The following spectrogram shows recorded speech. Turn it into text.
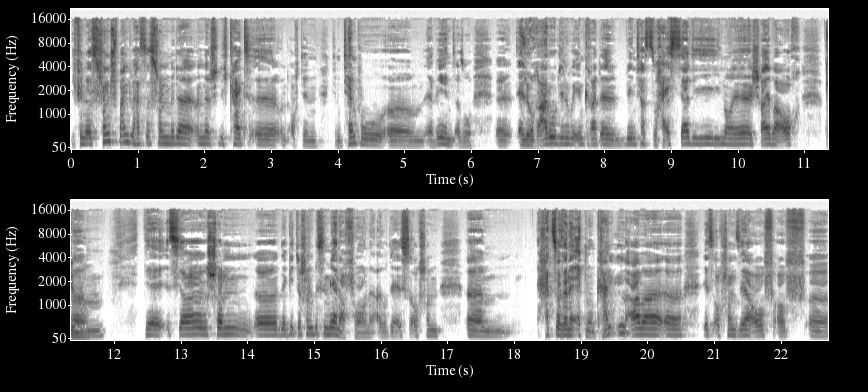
ich finde das schon spannend. Du hast das schon mit der Unterschiedlichkeit äh, und auch den, dem Tempo äh, erwähnt. Also äh, Eldorado, den du eben gerade erwähnt hast, so heißt ja die neue Scheibe auch. Genau. Ähm, der ist ja schon, äh, der geht ja schon ein bisschen mehr nach vorne. Also der ist auch schon ähm, hat zwar seine Ecken und Kanten, aber äh, ist auch schon sehr auf, auf äh,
